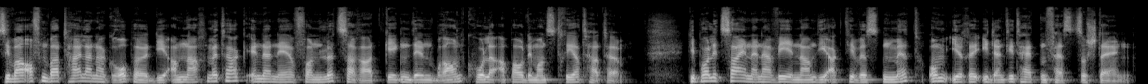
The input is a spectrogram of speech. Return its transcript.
Sie war offenbar Teil einer Gruppe, die am Nachmittag in der Nähe von Lützerath gegen den Braunkohleabbau demonstriert hatte. Die Polizei in NRW nahm die Aktivisten mit, um ihre Identitäten festzustellen.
